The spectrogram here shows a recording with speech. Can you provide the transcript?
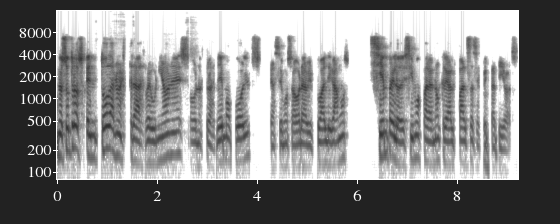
Nosotros en todas nuestras reuniones o nuestras demo calls que hacemos ahora virtual, digamos, siempre lo decimos para no crear falsas expectativas.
